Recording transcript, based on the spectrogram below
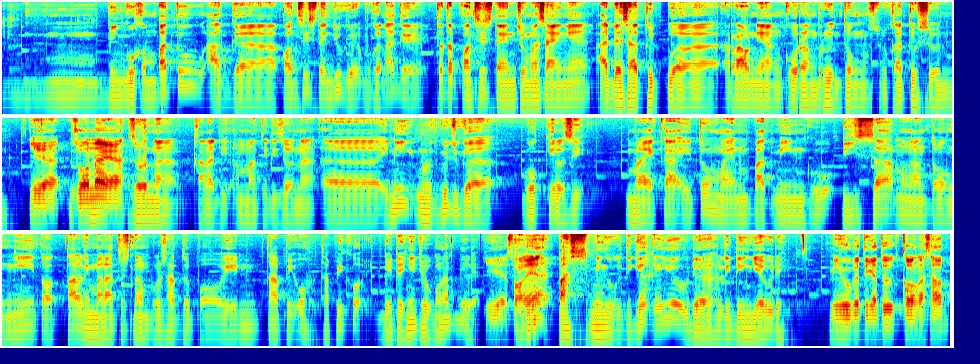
mm, minggu keempat tuh agak konsisten juga, bukan agak ya. Tetap konsisten, cuma sayangnya ada satu dua round yang kurang beruntung suka tusun. Iya, zona ya. Zona kalah di mati di zona. Eh ini menurut gue juga gokil sih. Mereka itu main 4 minggu bisa mengantongi total 561 poin tapi oh tapi kok bedanya jauh banget Bil ya Iya, soalnya Kayaknya pas minggu ketiga kayaknya udah leading jauh deh minggu ketiga tuh kalau nggak salah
